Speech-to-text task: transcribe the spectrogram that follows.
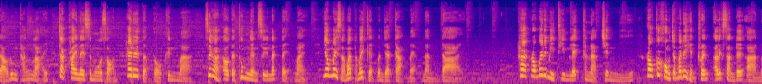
ดาวรุ่งทั้งหลาย จากภายในสโมสรให้ได้เติบโตขึ้นมา ซึ่งหากเอาแต่ทุ่มเงินซื้อนักเตะใหม่ ย่อมไม่สามารถทำให้เกิดบรรยากาศแบบนั้นได้ หากเราไม่ได้มีทีมเล็กขนาดเช่นนี้ เราก็คงจะไม่ได้เห็นเทรนต์อเล็กซานเดอร์อาร์โน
